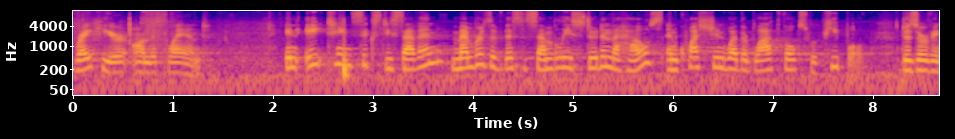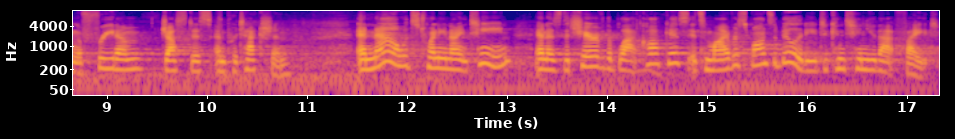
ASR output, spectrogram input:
right here on this land. In 1867, members of this assembly stood in the House and questioned whether Black folks were people, deserving of freedom, justice, and protection. And now it's 2019, and as the chair of the Black Caucus, it's my responsibility to continue that fight,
